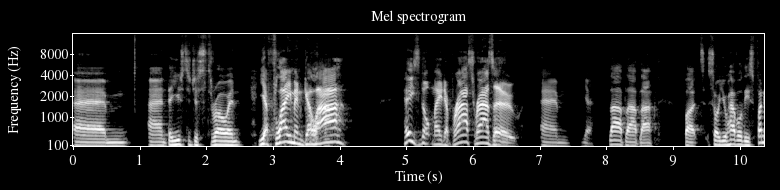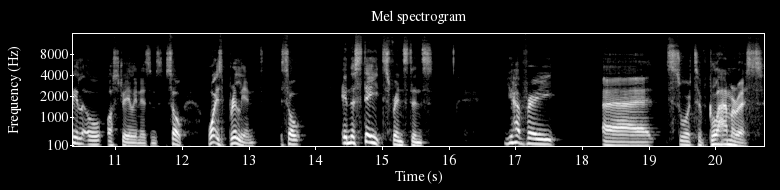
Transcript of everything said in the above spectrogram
Um, and they used to just throw in, "You flaming galah, he's not made of brass razoo." Um, yeah, blah blah blah. But so you have all these funny little Australianisms. So what is brilliant? So in the states, for instance, you have very uh, sort of glamorous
